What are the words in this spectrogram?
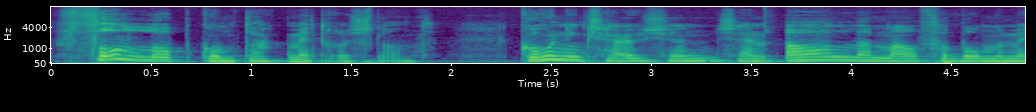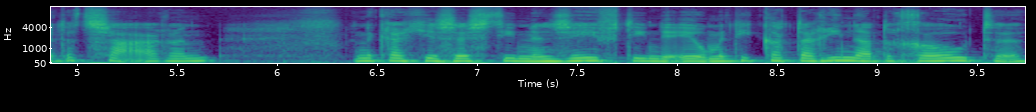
volop contact met Rusland. koningshuizen zijn allemaal verbonden met het zaren. En dan krijg je 16e en 17e eeuw met die Catharina de Grote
